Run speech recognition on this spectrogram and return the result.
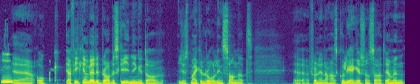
Mm. Eh, och jag fick en väldigt bra beskrivning av just Michael Rawlinson att, eh, från en av hans kollegor som sa att ja, men,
